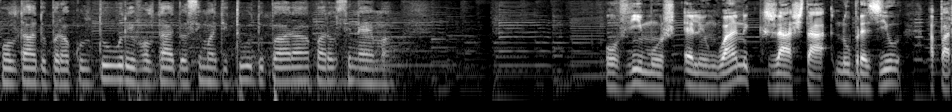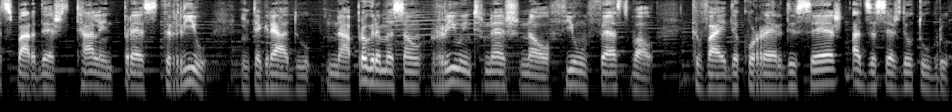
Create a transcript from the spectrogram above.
voltado para a cultura e voltado acima de tudo para, para o cinema. Ouvimos Eliungwan, que já está no Brasil a participar deste Talent Press de Rio, integrado na programação Rio International Film Festival, que vai decorrer de 6 a 16 de outubro.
